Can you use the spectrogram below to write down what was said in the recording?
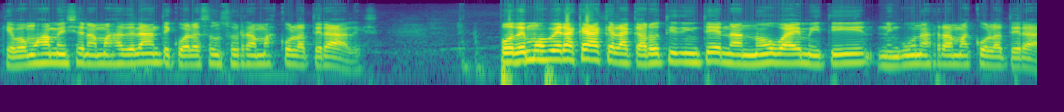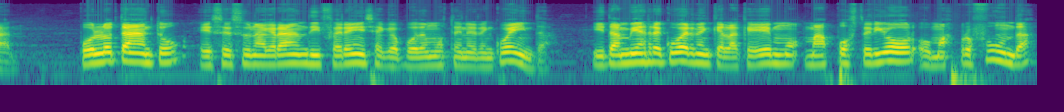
que vamos a mencionar más adelante cuáles son sus ramas colaterales. Podemos ver acá que la carótida interna no va a emitir ninguna rama colateral. Por lo tanto, esa es una gran diferencia que podemos tener en cuenta. Y también recuerden que la que es más posterior o más profunda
